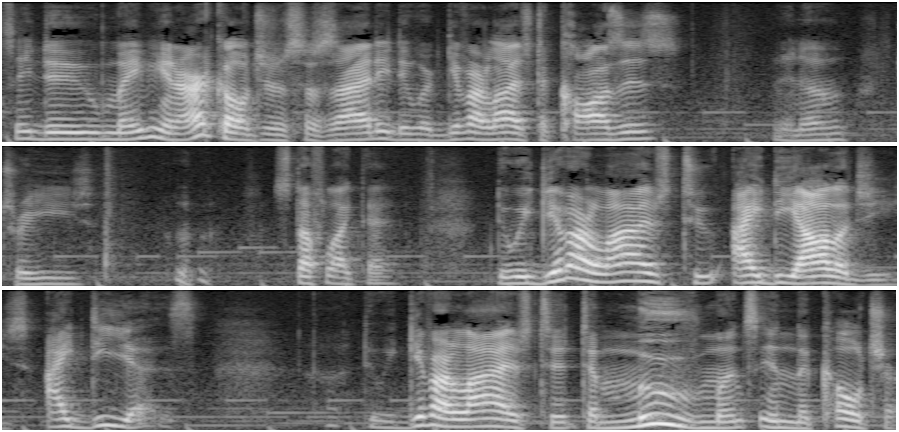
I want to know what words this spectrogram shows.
See, do maybe in our culture and society, do we give our lives to causes, you know, trees, stuff like that? Do we give our lives to ideologies, ideas? Do we give our lives to, to movements in the culture?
